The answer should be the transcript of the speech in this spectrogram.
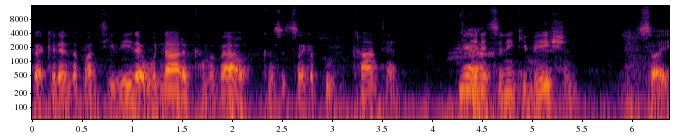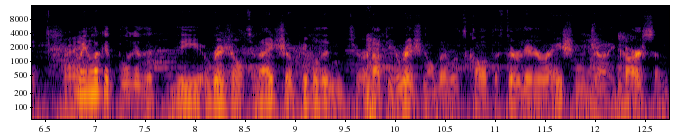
That could end up on TV that would not have come about because it's like a proof of content. Yeah. And it's an incubation site, right? I mean, look at look at the, the original Tonight Show. People didn't, or not the original, but let's call it the third iteration with Johnny Carson.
